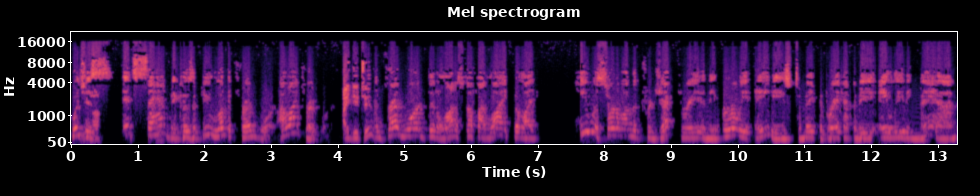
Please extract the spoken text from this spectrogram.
Which is it's sad because if you look at Fred Ward, I like Fred Ward, I do too. and Fred Ward did a lot of stuff I like, but like he was sort of on the trajectory in the early '80s to make the break have to be a leading man,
